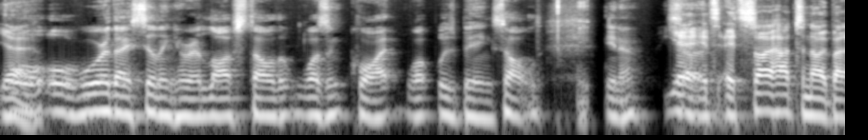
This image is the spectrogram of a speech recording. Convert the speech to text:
Yeah. Or, or were they selling her a lifestyle that wasn't quite what was being sold? You know? Yeah, So- it's it's so hard to know, but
